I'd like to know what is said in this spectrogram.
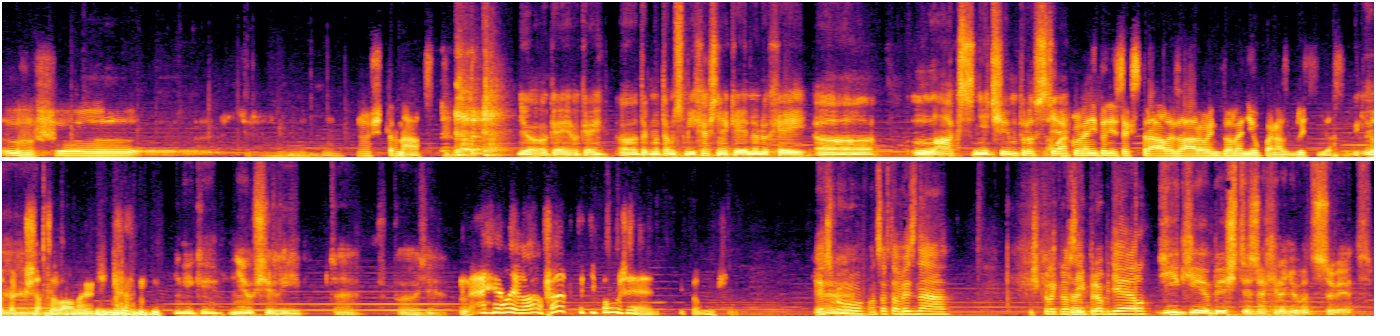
Uf, uh, no 14. Jo, ok, ok. Uh, tak mu tam smícháš nějaký jednoduchý uh, lák s něčím prostě. No, jako není to nic extra, ale zároveň to není úplně na zblití, asi bych to Mm. tak šacoval, ne? Díky, mě už je líp, to je v pohodě. ne, ale fakt, to ti pomůže, ti pomůže. Věř mu, on se v tom vyzná. Víš, kolik nocí Tak. probděl? Díky, běžte zachraňovat svět.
